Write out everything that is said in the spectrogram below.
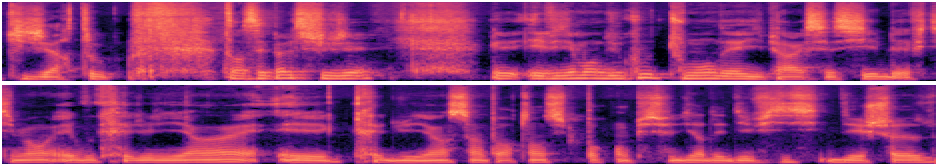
qui gère tout. Non, c'est pas le sujet. Et évidemment, du coup, tout le monde est hyper accessible, effectivement, et vous créez du lien. Et créer du lien, c'est important pour qu'on puisse se dire des, des choses.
